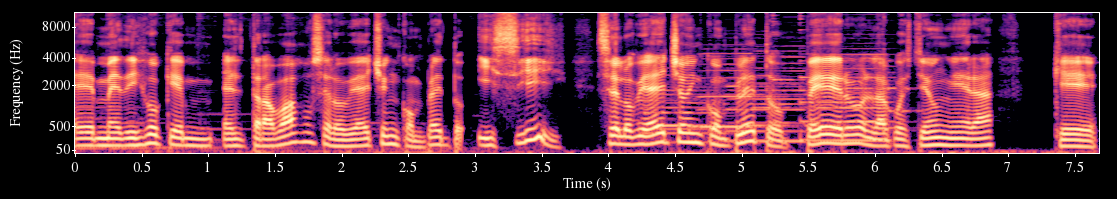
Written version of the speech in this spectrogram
eh, me dijo que el trabajo se lo había hecho incompleto. Y sí, se lo había hecho incompleto, pero la cuestión era que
